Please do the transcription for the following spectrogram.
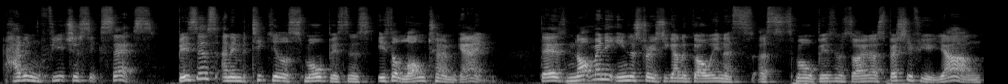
having future success. Business, and in particular small business, is a long term game. There's not many industries you're going to go in as a small business owner, especially if you're young,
